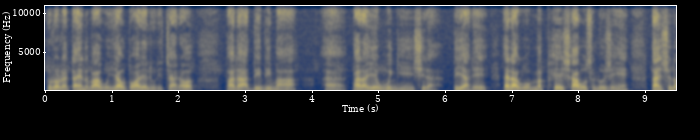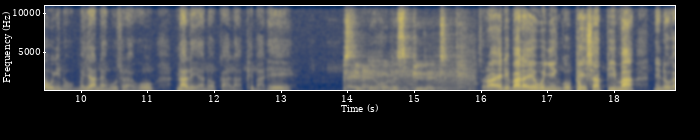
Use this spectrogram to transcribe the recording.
တို့တော့လဲတိုင်းတစ်ပါးကိုရောက်သွားတဲ့လူတွေကြတော့ဘာသာအတိအသီးမှာအဲဘာသာရဲ့ဝိညာဉ်ရှိတာ သိရတယ်အဲ့ဒါကိုမဖယ်ရှားဘူးဆိုလို့ရှိရင်တန်ရှင်းသောဝိညာဉ်တော်မရနိုင်ဘူးဆိုတာကိုနားလည်ရတော့ကာလဖြစ်ပါတယ် receive the holy spirit ဆိုတော့အဲ့ဒီဘာသာရေးဝိညာဉ်ကိုဖေရှားပြီးမှနင်တို့က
